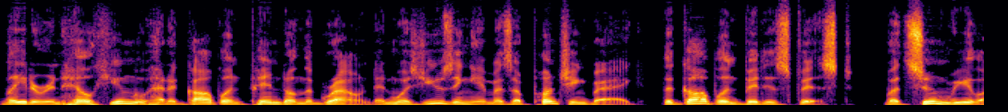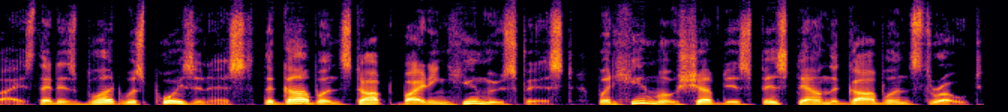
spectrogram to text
Later in hell Hyunwoo had a goblin pinned on the ground and was using him as a punching bag. The goblin bit his fist but soon realized that his blood was poisonous. The goblin stopped biting Hyunwoo's fist, but Hyunwoo shoved his fist down the goblin's throat,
